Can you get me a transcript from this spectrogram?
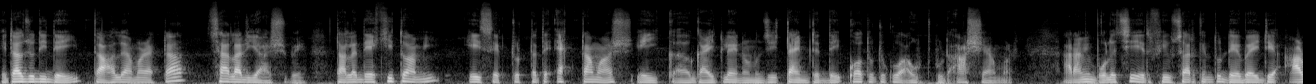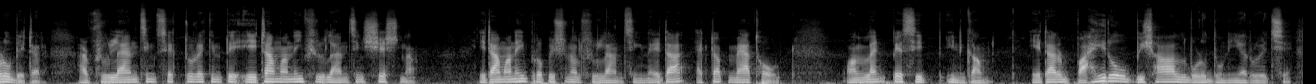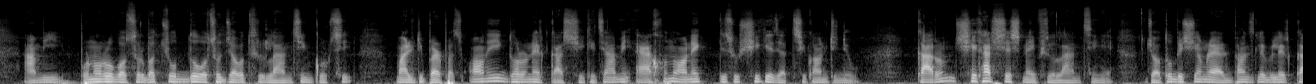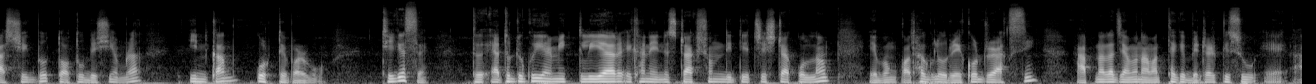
এটা যদি দেই, তাহলে আমার একটা স্যালারি আসবে। তাহলে দেখি তো আমি এই সেক্টরটাতে একটা মাস এই গাইডলাইন অনুযায়ী টাইমটা দেই, কতটুকু আউটপুট আসে আমার। আর আমি বলেছি এর ফিউচার কিন্তু ডে বাই ডে আরও বেটার আর ফ্রিল্যান্সিং সেক্টরে কিন্তু এটা মানেই ফ্রিল্যান্সিং শেষ না। এটা মানেই প্রফেশনাল ফ্রিল্যান্সিং না। এটা একটা ম্যাথড অনলাইন পেসিভ ইনকাম এটার বাহিরেও বিশাল বড় দুনিয়া রয়েছে। আমি পনেরো বছর বা চোদ্দ বছর যাবৎ ফ্রিল্যান্সিং করছি মাল্টিপারপাস অনেক ধরনের কাজ শিখেছি, আমি এখনও অনেক কিছু শিখে যাচ্ছি কন্টিনিউ কারণ শেখার শেষ নাই ফ্রিল্যান্সিংয়ে যত বেশি আমরা অ্যাডভান্স লেভেলের কাজ শিখব, তত বেশি আমরা ইনকাম করতে পারব। ঠিক আছে? তো এতটুকুই আমি ক্লিয়ার এখানে ইনস্ট্রাকশন দিতে চেষ্টা করলাম এবং কথাগুলো রেকর্ড রাখছি। আপনারা যেমন আমার থেকে বেটার কিছু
